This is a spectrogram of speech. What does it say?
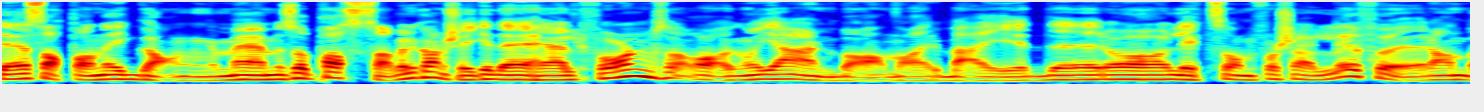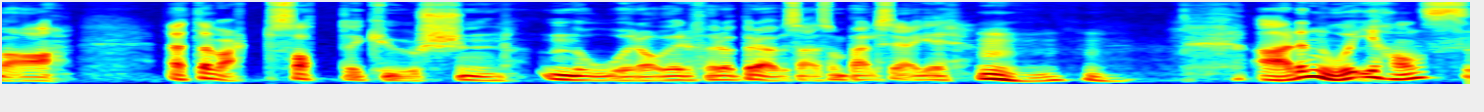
det satte han i gang med, men så passa vel kanskje ikke det helt for han. Så var det noen jernbanearbeider og litt sånn forskjellig, før han da etter hvert satte kursen nordover for å prøve seg som pelsjeger. Mm, -hmm. Er det noe i hans,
